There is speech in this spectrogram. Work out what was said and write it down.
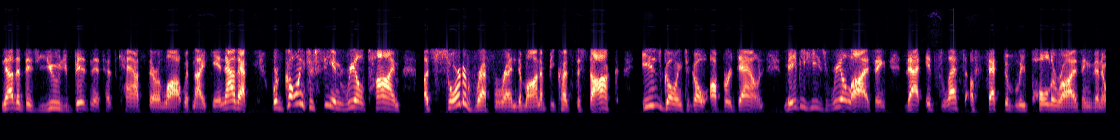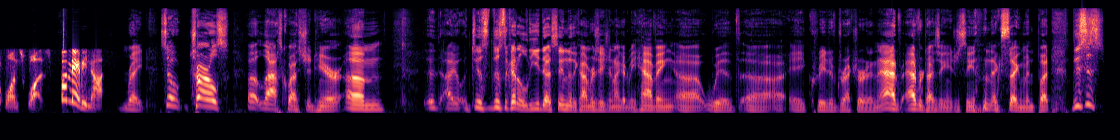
Now that this huge business has cast their lot with Nike, and now that we're going to see in real time a sort of referendum on it because the stock is going to go up or down, maybe he's realizing that it's less effectively polarizing than it once was. But maybe not. Right. So, Charles, uh, last question here. Um, I just this to kind of lead us into the conversation I'm going to be having uh, with uh, a creative director at an ad- advertising agency in the next segment. But this is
